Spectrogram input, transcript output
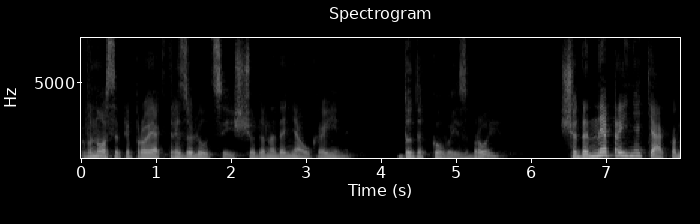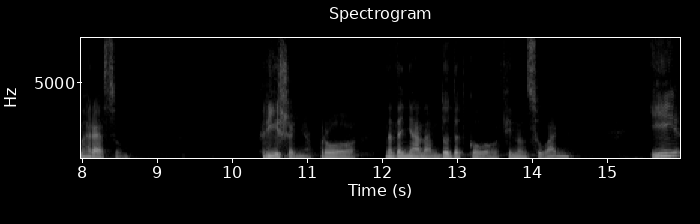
вносити проект резолюції щодо надання Україні додаткової зброї, щодо неприйняття Конгресом рішення про надання нам додаткового фінансування, і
